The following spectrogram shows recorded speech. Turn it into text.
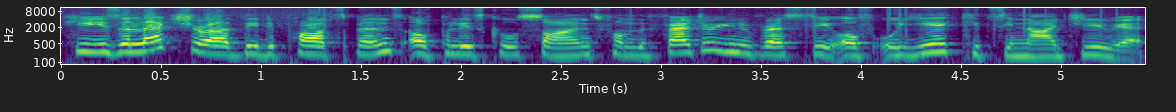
he is a lecturer at the Department of Political Science from the Federal University of Oye-Ekiti, Nigeria.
